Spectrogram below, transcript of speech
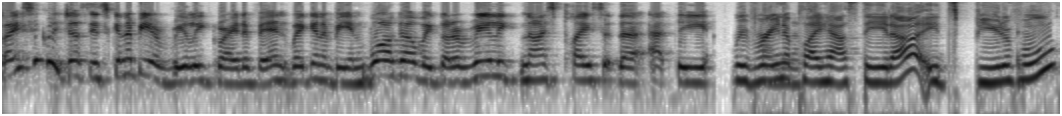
Basically just it's going to be a really great event. We're going to be in Wagga. We've got a really nice place at the at the Riverina Playhouse Theatre. It's beautiful.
